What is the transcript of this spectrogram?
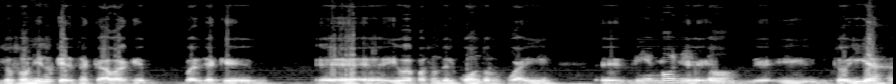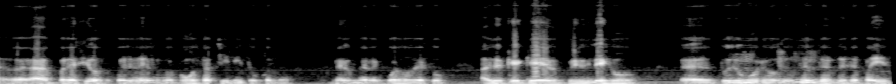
los sonidos que sacaba que parecía que eh, iba pasando el cóndor por ahí bien bonito y se oía precioso pues, me pongo hasta chinito cuando me recuerdo de eso Así que qué privilegio eh, tuyo, Julio, de ser de ese país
